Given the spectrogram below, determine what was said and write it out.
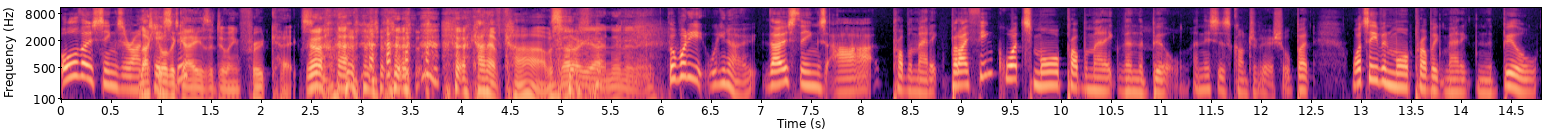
all those things are Like untested. all the gays are doing fruitcakes. Can't have carbs. oh, yeah. No, no, no. But what do you, you know, those things are problematic. But I think what's more problematic than the bill, and this is controversial, but what's even more problematic than the bill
